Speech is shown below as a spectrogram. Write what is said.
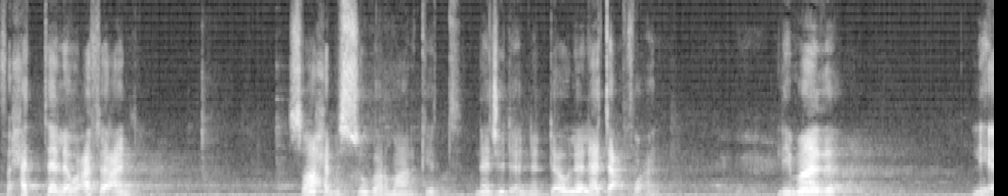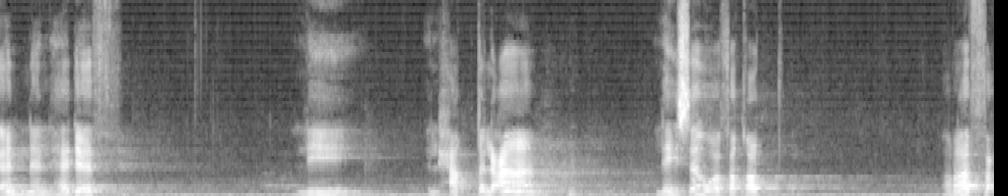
فحتى لو عفى عنه صاحب السوبر ماركت نجد أن الدولة لا تعفو عنه. لماذا؟ لأن الهدف للحق العام ليس هو فقط رفع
